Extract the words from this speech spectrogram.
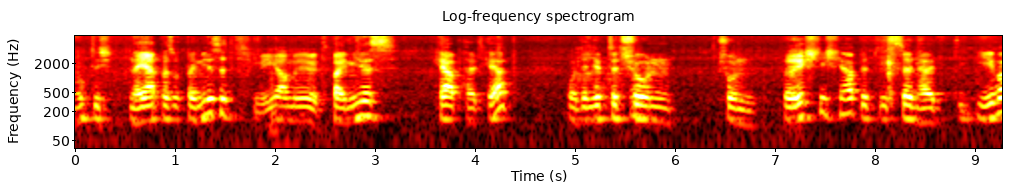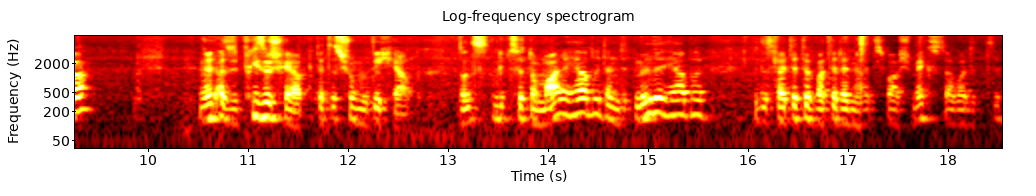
wirklich, naja, pass auf, bei mir ist es, Mega mild. bei mir ist herb halt herb. Und dann gibt es schon, schon richtig herb. Das ist dann halt die Ne? Also friesisch herb, das ist schon wirklich herb. Ansonsten gibt es das normale Herbe, dann das milde Herbe, Das ist halt das, was du dann halt zwar schmeckst, aber das, das,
